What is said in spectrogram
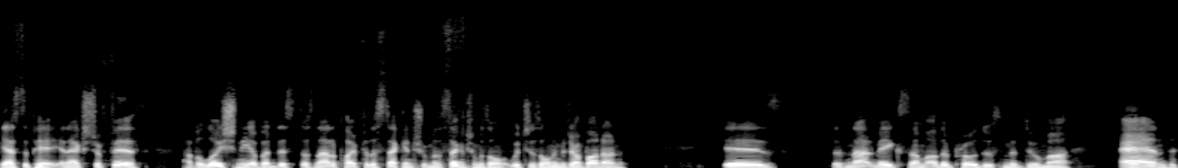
he has to pay an extra fifth. Avaloy shnia, but this does not apply for the second truma. The second truma, which is only midrabanan, is does not make some other produce meduma, and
